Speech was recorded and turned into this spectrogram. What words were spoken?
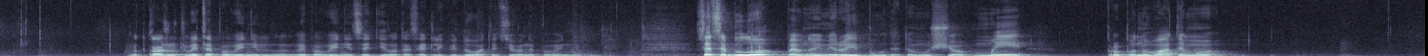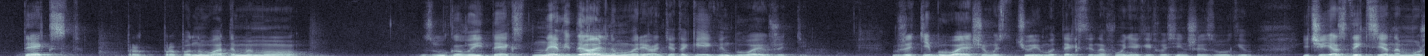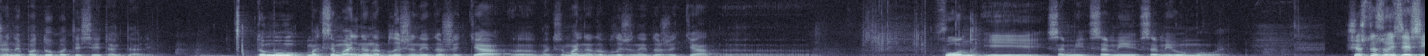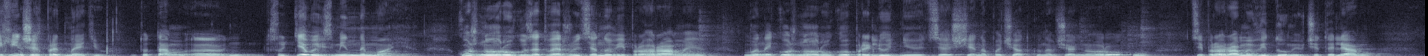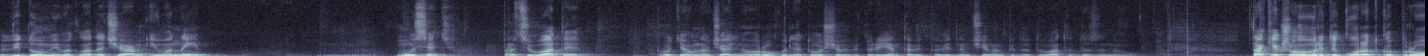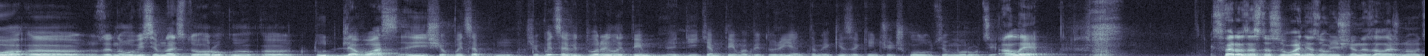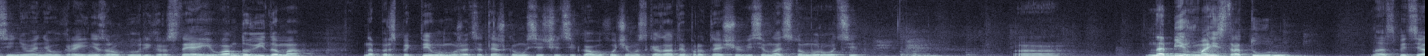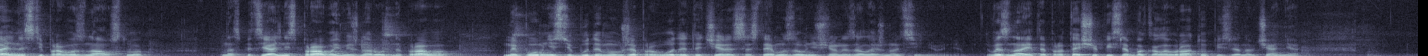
От кажуть, ви, це повинні, ви повинні це діло, так сказати, ліквідувати, цього не повинні бути. Все це було певною мірою і буде, тому що ми пропонуватимо текст, пропонуватимемо звуковий текст не в ідеальному варіанті, а такий, як він буває в житті. В житті буває, що ми чуємо тексти на фоні якихось інших звуків, і чиясь дикція нам може не подобатися і так далі. Тому максимально наближений до життя, е, максимально наближений до життя е, фон і самі, самі, самі умови. Що стосується всіх інших предметів, то там е, суттєвих змін немає. Кожного року затверджуються нові програми, вони кожного року оприлюднюються ще на початку навчального року. Ці програми відомі вчителям, відомі викладачам, і вони мусять працювати протягом навчального року для того, щоб абітурієнта відповідним чином підготувати до ЗНО. Так, якщо говорити коротко про е, ЗНО 2018 року, е, тут для вас, і щоб ви, це, щоб ви це відтворили тим дітям, тим абітурієнтам, які закінчують школу в цьому році. Але сфера застосування зовнішнього незалежного оцінювання в Україні з року в рік росте, і вам до відома на перспективу, може це теж комусь ще цікаво, хочемо сказати про те, що в 2018 році набір в магістратуру на спеціальності правознавство, на спеціальність право і міжнародне право ми повністю будемо вже проводити через систему зовнішнього незалежного оцінювання. Ви знаєте про те, що після бакалаврату, після навчання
